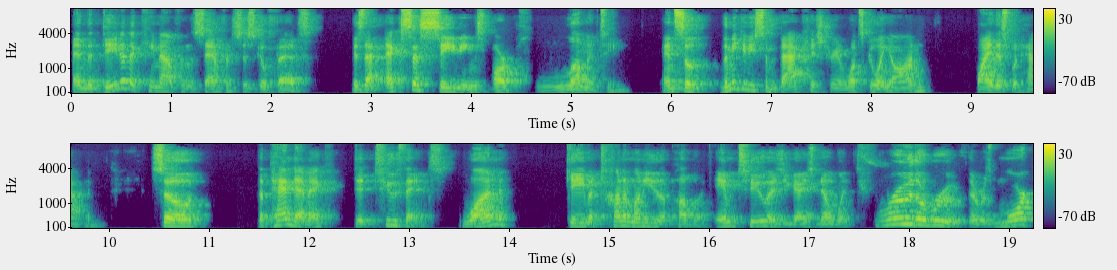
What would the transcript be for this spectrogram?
And the data that came out from the San Francisco Feds is that excess savings are plummeting. And so let me give you some back history on what's going on, why this would happen. So the pandemic did two things. One, gave a ton of money to the public. M2, as you guys know, went through the roof. There was more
